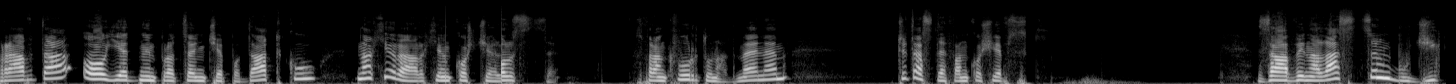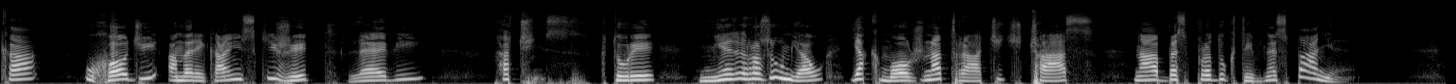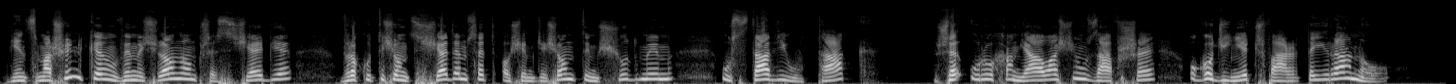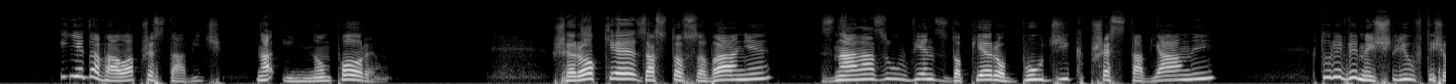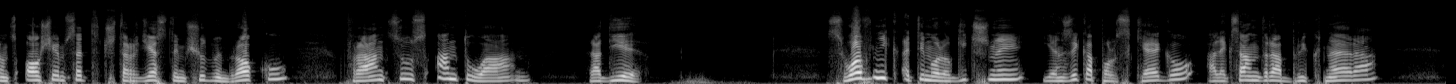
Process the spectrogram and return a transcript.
prawda o jednym procencie podatku na hierarchię kościelną w Polsce. Z Frankfurtu nad Menem czyta Stefan Kosiewski. Za wynalazcę budzika uchodzi amerykański Żyd Levi Hutchins, który nie rozumiał, jak można tracić czas na bezproduktywne spanie. Więc maszynkę wymyśloną przez siebie w roku 1787 ustawił tak, że uruchamiała się zawsze o godzinie czwartej rano i nie dawała przestawić na inną porę. Szerokie zastosowanie znalazł więc dopiero budzik przestawiany, który wymyślił w 1847 roku Francuz Antoine Radier. Słownik etymologiczny języka polskiego Aleksandra Brücknera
